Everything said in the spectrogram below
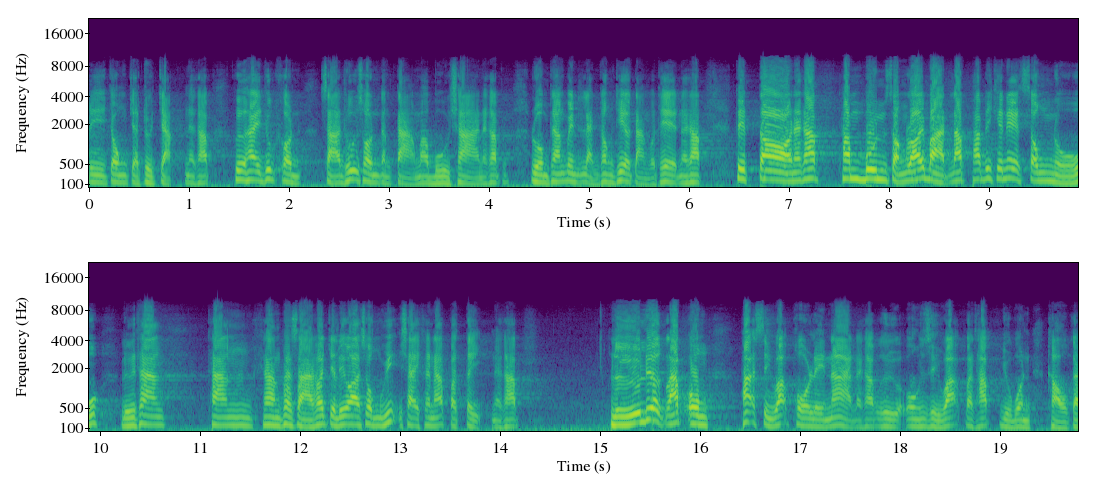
รีจงจตุจักรนะครับ เพื่อให้ทุกคนสาธุชนต่างๆ มาบูชานะครับ รวมทั้งเป็นแหล่งท่องเที่ยวต่างประเทศนะครับ ติดต่อนะครับทำบุญ 200 บาทรับพระพิฆเนศทรงหนู หรือทางทางทางภาษาเขาจะเรียกว่าทรงวิชัยคณะปฏินะครับหรือเลือกรับองค์ ระศิวะโพเลนาถนะครับคือองค์ศิวะประทับอยู่บนเขาไกร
